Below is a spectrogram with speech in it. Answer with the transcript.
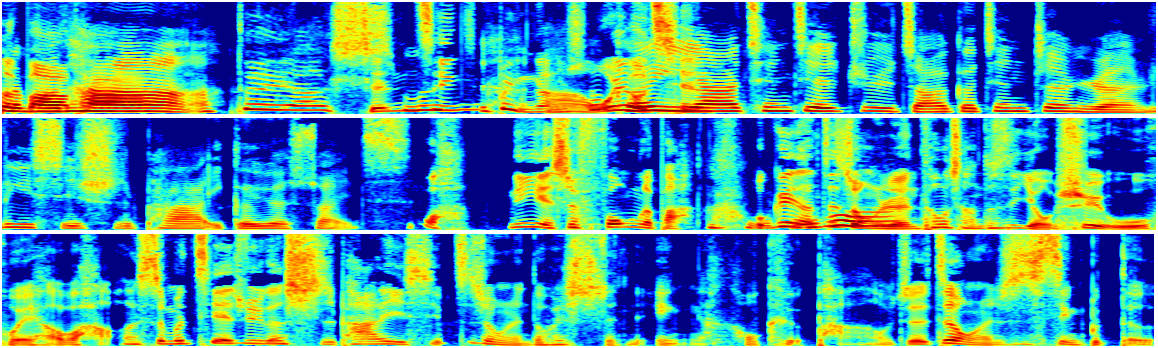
了吧他？对呀，神经病啊！我可以呀，签借据，找一个见证人，利息十趴，一个月算一次。哇，你也是疯了吧？我跟你讲，这种人通常都是有去无回，好不好？什么借据跟十趴利息，这种人都会神隐啊，好可怕！我觉得这种人是信不得。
